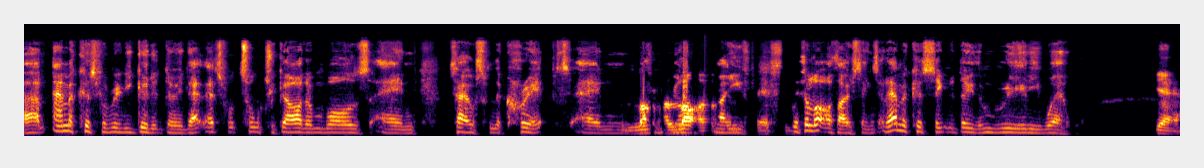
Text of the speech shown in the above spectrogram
Um, Amicus were really good at doing that. That's what Torture Garden was, and Tales from the Crypt, A and lot, a lot of this. there's a lot of those things, and Amicus seem to do them really well. Yeah.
